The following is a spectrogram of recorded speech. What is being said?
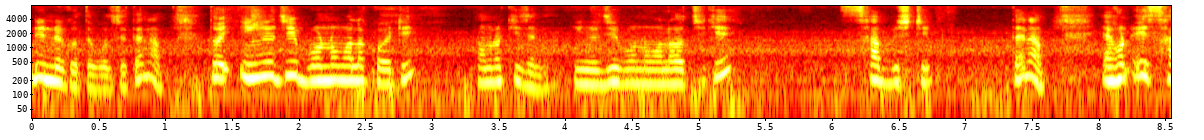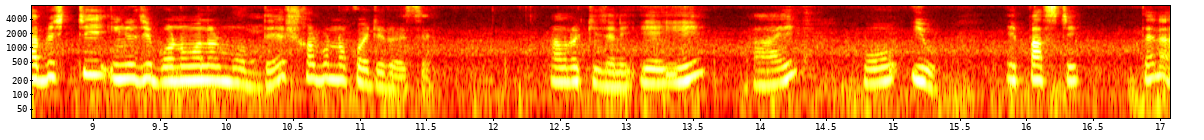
নির্ণয় করতে বলছে, তাই না? তো ইংরেজি বর্ণমালা কয়টি? আমরা কি জানি? ইংরেজি বর্ণমালা হচ্ছে কি ছাব্বিশটি। তাই না? এখন এই ছাব্বিশটি ইংরেজি বর্ণমালার মধ্যে সর্বর্ণ কয়টি রয়েছে? আমরা কি জানি? এ ই আই ও ইউ এই পাঁচটি, তাই না?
